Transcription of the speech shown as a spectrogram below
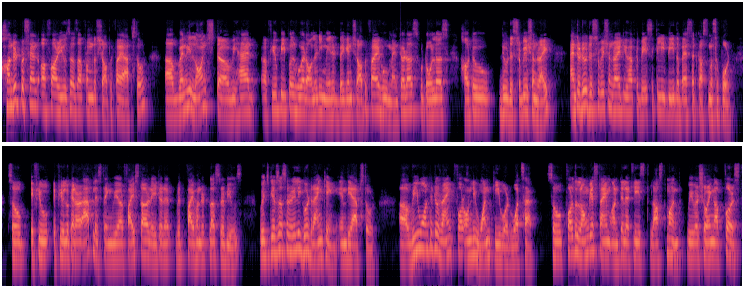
100% of our users are from the Shopify App Store. Uh, when we launched, uh, we had a few people who had already made it big in Shopify who mentored us, who told us how to do distribution right. And to do distribution right, you have to basically be the best at customer support. So if you if you look at our app listing, we are five star rated at, with 500 plus reviews, which gives us a really good ranking in the App Store. Uh, we wanted to rank for only one keyword, WhatsApp. So for the longest time, until at least last month, we were showing up first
